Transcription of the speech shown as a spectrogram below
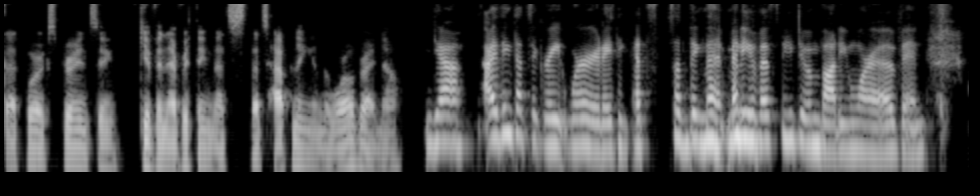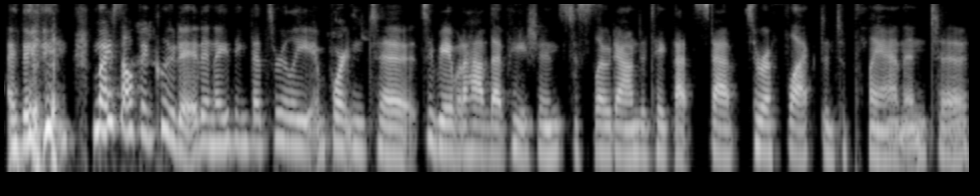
that we're experiencing given everything that's that's happening in the world right now. Yeah, I think that's a great word. I think that's something that many of us need to embody more of and I think myself included and I think that's really important to to be able to have that patience to slow down to take that step to reflect and to plan and to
